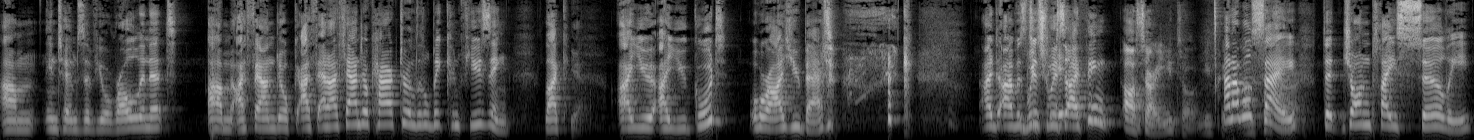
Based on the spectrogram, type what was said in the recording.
um, in terms of your role in it. Um, I found your I, and I found your character a little bit confusing. Like, are you are you good or are you bad? I, I was Which just, was, I think. Oh, sorry, you talk. You and I will I'm say sorry. that John plays Surly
